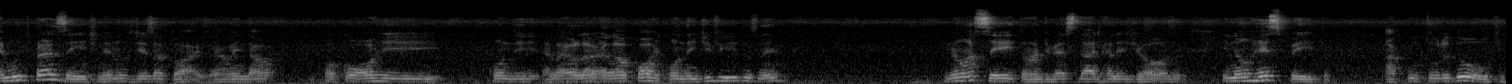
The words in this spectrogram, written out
é muito presente né, nos dias atuais. Ela ainda ocorre quando ela, ela, ela ocorre quando indivíduos né, não aceitam a diversidade religiosa e não respeitam a cultura do outro.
